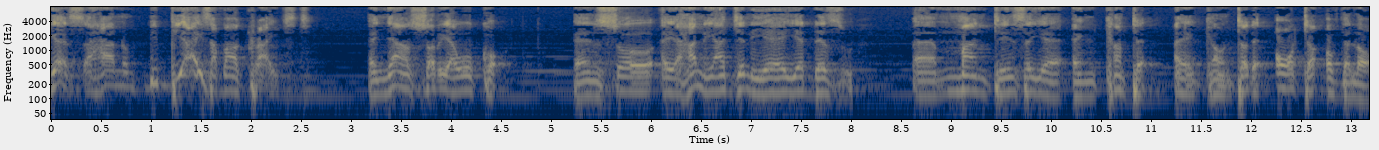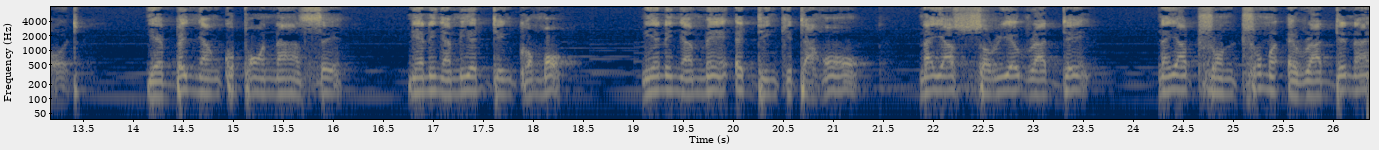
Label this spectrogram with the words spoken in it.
Yes aha no bibia is about christ. Ɛnyɛ asɔre a wokɔ ɛnso ɛyɛ ha ne yɛagye ne this uh, month sɛ yɛ encounter eh, encounter the altar of the lord. Yɛbɛ nyankopɔn n'ase ne yɛne nyame adi nkɔmmɔ ne yɛne nyame adi nkitaho na yɛasɔre awurade na yɛatrontrom awurade na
